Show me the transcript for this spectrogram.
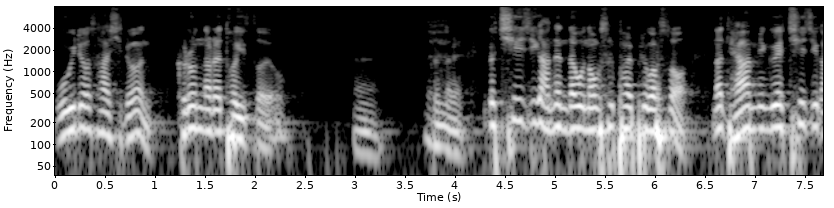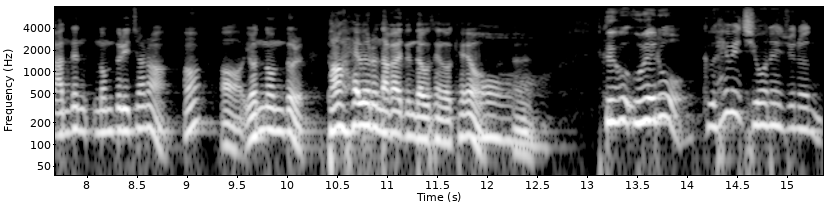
오히려 사실은 그런 나라에 더 있어요. 예, 그런 나라에. 그러니까 취직이 안 된다고 너무 슬퍼할 필요가 없어. 난 대한민국에 취직 안 된 놈들 있잖아. 어? 어, 연놈들 다 해외로 나가야 된다고 생각해요. 어. 예. 그리고 의외로 그 해외 지원해 주는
